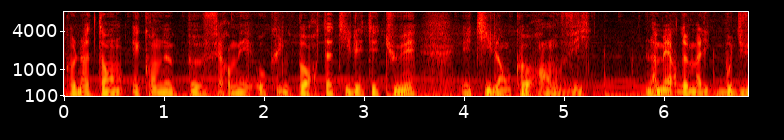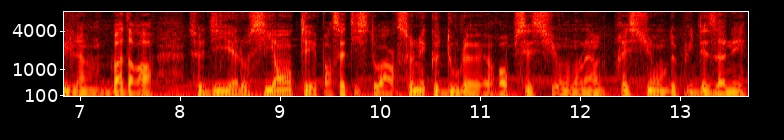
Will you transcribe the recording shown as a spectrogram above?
qu'on attend et qu'on ne peut fermer aucune porte. A-t-il été tué? Est-il encore en vie? La mère de Malik Boudvillain, Badra, se dit elle aussi hantée par cette histoire. Ce n'est que douleur, obsession, l'impression depuis des années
